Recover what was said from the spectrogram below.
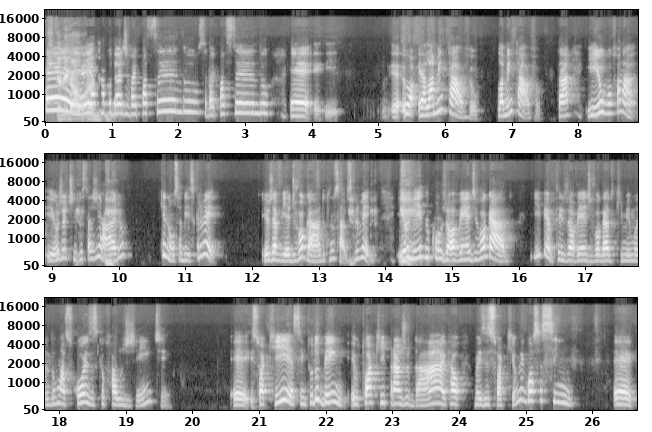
É, é legal. E aí a faculdade vai passando, você vai passando. É, é, é, lamentável, lamentável, tá? E eu vou falar, eu já tive estagiário que não sabia escrever. Eu já vi advogado que não sabe escrever. Eu lido com jovem advogado. E, meu, tem jovem advogado que me manda umas coisas que eu falo, gente, é, isso aqui, assim, tudo bem, eu tô aqui para ajudar e tal, mas isso aqui é um negócio assim, é,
